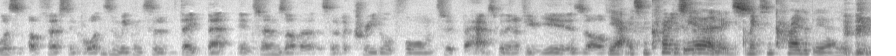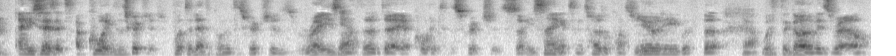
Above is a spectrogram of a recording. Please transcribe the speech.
was of first importance, and we can sort of date that in terms of a sort of a creedal form to perhaps within a few years of. Yeah, it's incredibly early. events. I mean, it's incredibly early. And he says it's according to the scriptures, put to death according to the scriptures, raised on the third day according to the scriptures. So he's saying it's in total continuity with the Yeah. with the God of Israel,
